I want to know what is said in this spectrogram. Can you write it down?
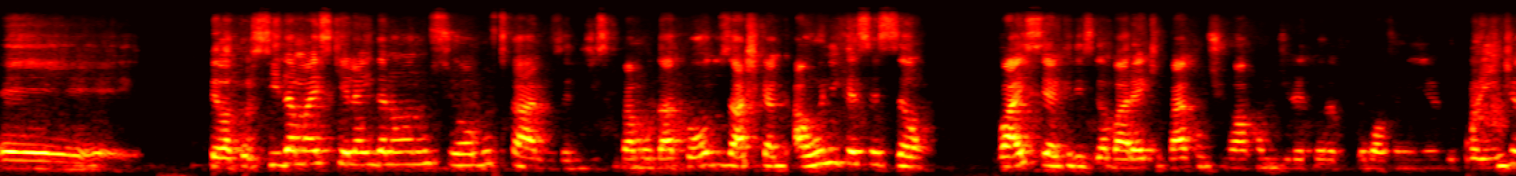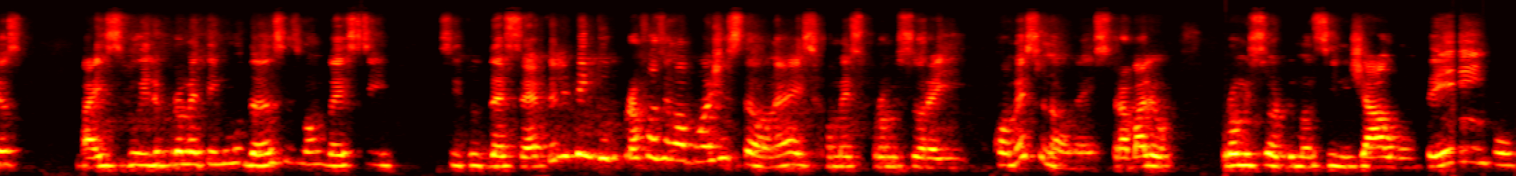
é, pela torcida, mas que ele ainda não anunciou alguns cargos. Ele disse que vai mudar todos. Acho que a, a única exceção vai ser a Cris Gambaré, que vai continuar como diretora do futebol feminino do Corinthians, mas o Duílio prometendo mudanças, vamos ver se, se tudo der certo. Ele tem tudo para fazer uma boa gestão, né? Esse começo promissor aí, começo não, né? Esse trabalho promissor do Mancini já há algum tempo,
